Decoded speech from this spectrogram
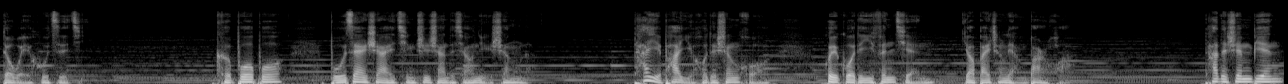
都维护自己。可波波，不再是爱情至上的小女生了。他也怕以后的生活，会过得一分钱要掰成两半花。她的身边，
